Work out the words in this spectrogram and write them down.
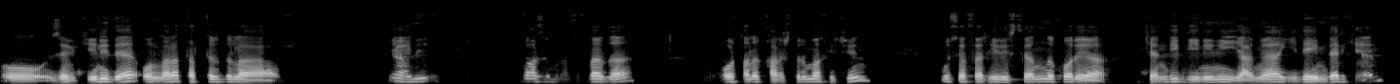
o zevkini de onlara tattırdılar. Yani bazı münafıklar da ortalık karıştırmak için bu sefer Hristiyanlık oraya kendi dinini yaymaya gideyim derken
